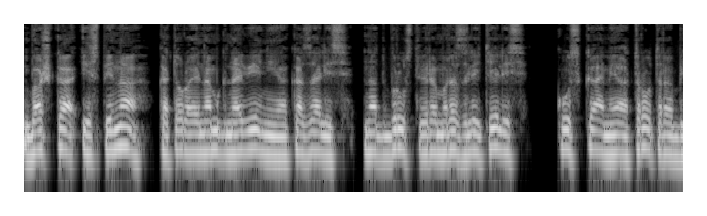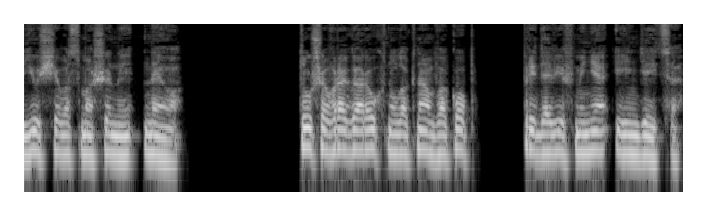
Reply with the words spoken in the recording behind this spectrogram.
Башка и спина, которые на мгновение оказались над бруствером, разлетелись кусками от ротора, бьющего с машины «Нео». Туша врага рухнула к нам в окоп, придавив меня и индейца.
